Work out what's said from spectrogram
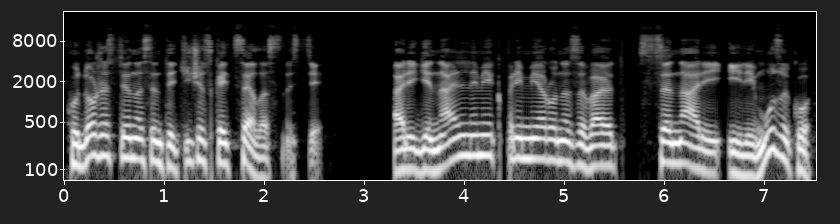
художественно-синтетической целостности. Оригинальными, к примеру, называют сценарий или музыку,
